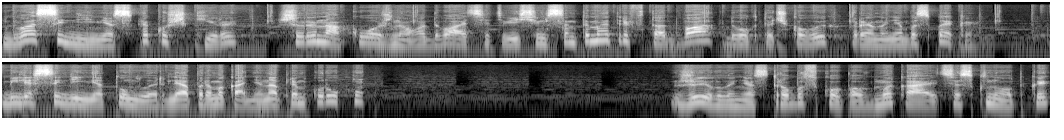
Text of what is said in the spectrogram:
Два сидіння з екошкіри, ширина кожного 28 см та два двохточкових ременя безпеки. Біля сидіння тумблер для перемикання напрямку руху. Живлення стробоскопа вмикається з кнопки.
